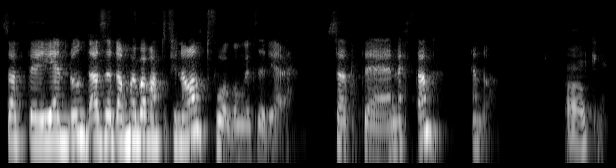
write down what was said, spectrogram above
Så att det är ändå inte, alltså de har bara varit i final två gånger tidigare. Så att eh, nästan ändå. Ah, okej.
